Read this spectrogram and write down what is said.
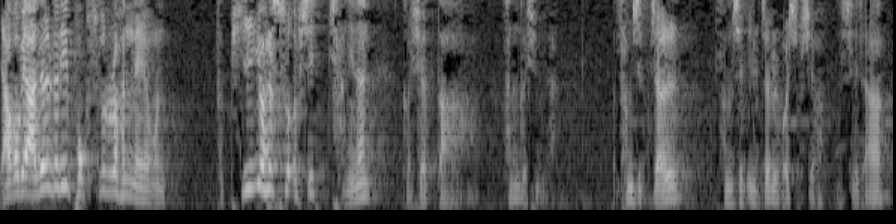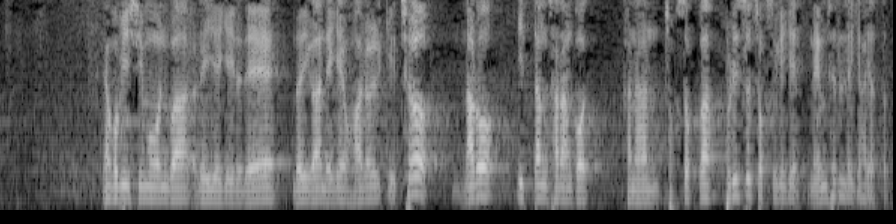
야곱의 아들들이 복수를 한 내용은 더 비교할 수 없이 잔인한 것이었다 하는 것입니다. 30절, 31절을 보십시오. 시작. 야곱이 시므온과 레이에게 이르되 너희가 내게 화를 끼쳐 나로 이 땅 사람 곧 가나안 족속과 브리스 족속에게 냄새를 내게 하였도다.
